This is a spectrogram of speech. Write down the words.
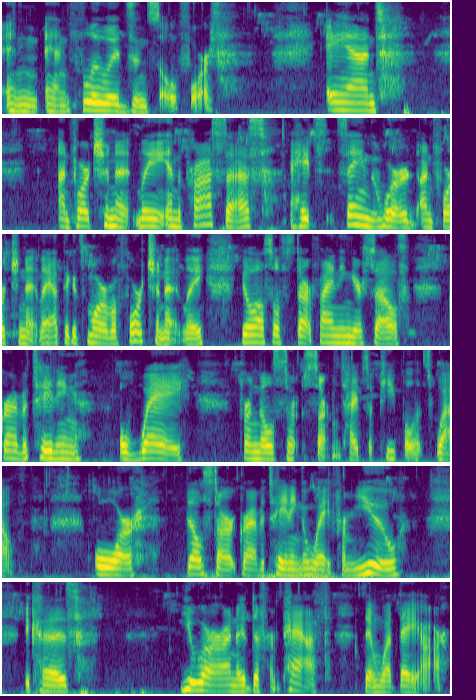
and, and fluids and so forth. And unfortunately, in the process, I hate saying the word unfortunately, I think it's more of a fortunately, you'll also start finding yourself gravitating away from those certain types of people as well. Or they'll start gravitating away from you because you are on a different path than what they are.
